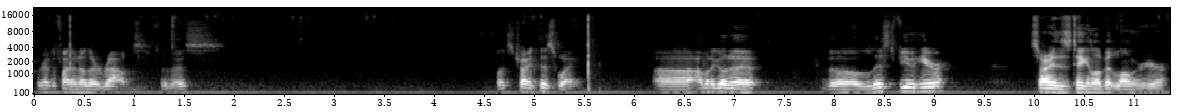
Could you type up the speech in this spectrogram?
We're going to find another route for this. Let's try it this way. Uh, I'm going to go to the list view here. Sorry, this is taking a little bit longer here.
